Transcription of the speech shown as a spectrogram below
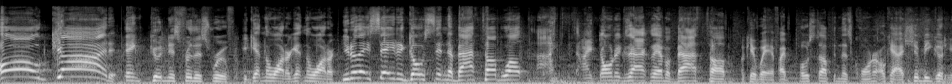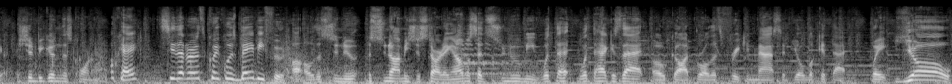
Oh God. Thank goodness for this roof. get in the water, get in the water. You know, they say to go sit in a bathtub. Well, I, I don't exactly have a bathtub. Okay, wait, if I post up in this corner, okay, I should be good here. I should be good in this corner. Okay, see that earthquake was baby food. Uh-oh, the, tsunami, the tsunami's just starting. I almost said tsunami. What the, what the heck is that? Oh God, bro, that's freaking massive. Yo, look at that. Wait, yo,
